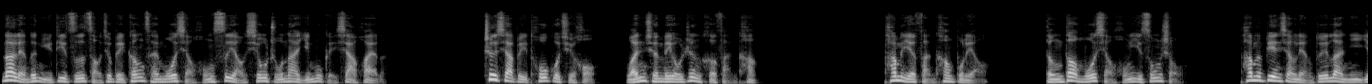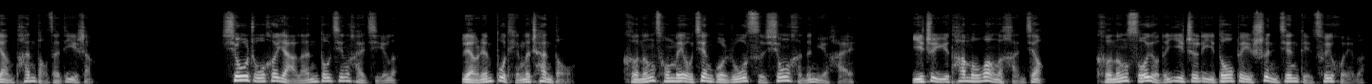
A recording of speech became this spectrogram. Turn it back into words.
那两个女弟子早就被刚才魔小红撕咬修竹那一幕给吓坏了，这下被拖过去后，完全没有任何反抗。他们也反抗不了。等到魔小红一松手，他们便像两堆烂泥一样瘫倒在地上。修竹和雅兰都惊骇极了。两人不停的颤抖，可能从没有见过如此凶狠的女孩，以至于他们忘了喊叫，可能所有的意志力都被瞬间给摧毁了。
